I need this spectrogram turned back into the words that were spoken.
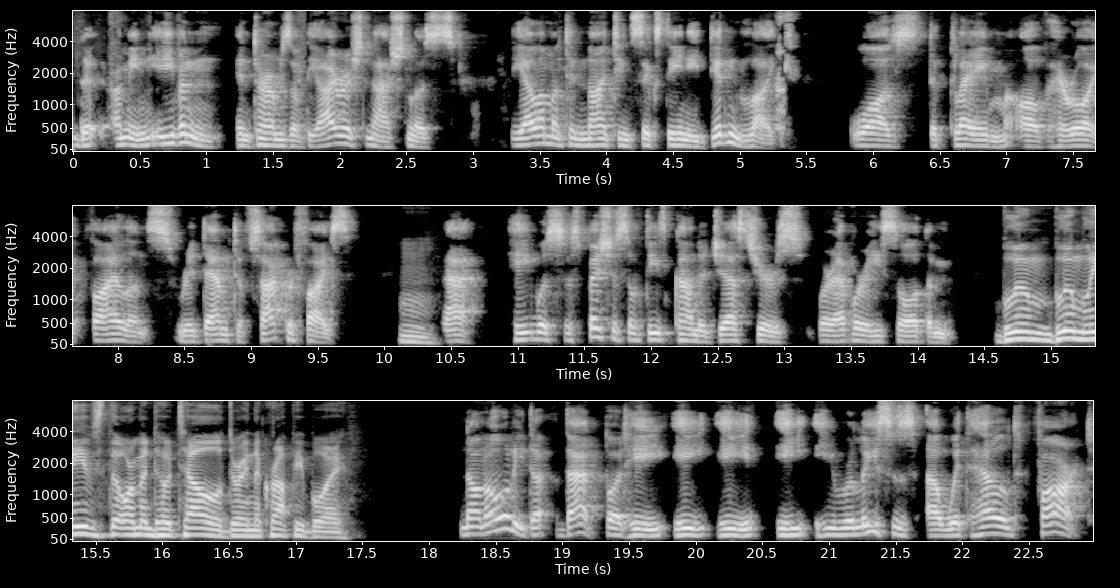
the, I mean, even in terms of the Irish nationalists, the element in 1916 he didn't like was the claim of heroic violence, redemptive sacrifice. Hmm. Uh, he was suspicious of these kind of gestures wherever he saw them. Bloom Bloom leaves the Ormond Hotel during the Croppy Boy. Not only that, but he he he he, he releases a withheld fart.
